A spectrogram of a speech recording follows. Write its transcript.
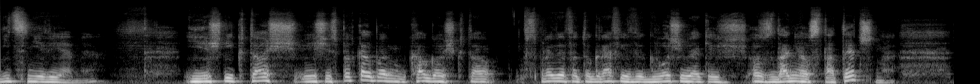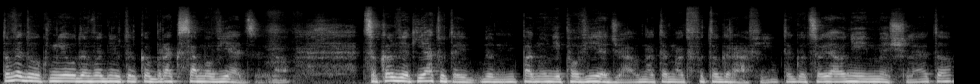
nic nie wiemy. I jeśli ktoś, jeśli spotkał pan kogoś, kto w sprawie fotografii wygłosił jakieś zdanie ostateczne, to według mnie udowodnił tylko brak samowiedzy. No. Cokolwiek ja tutaj bym panu nie powiedział na temat fotografii, tego co ja o niej myślę, to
